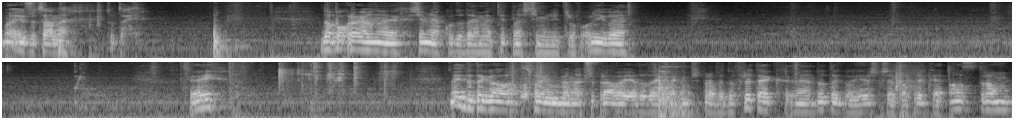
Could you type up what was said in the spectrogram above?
No i wrzucamy tutaj. Do pokrojonych ziemniaków dodajemy 15 ml oliwy. Okay. No i do tego swoje ulubione przyprawy. Ja dodaję taką przyprawę do frytek. E, Do tego jeszcze paprykę ostrą.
